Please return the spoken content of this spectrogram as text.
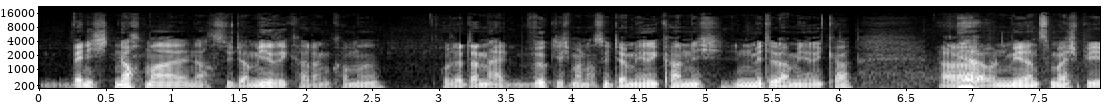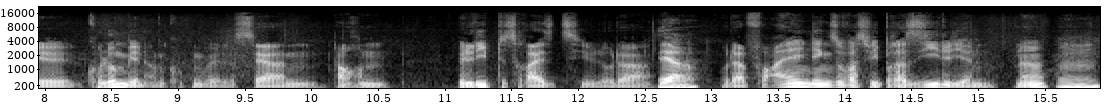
wenn ich nochmal nach Südamerika dann komme, oder dann halt wirklich mal nach Südamerika und nicht in Mittelamerika, äh, ja. und mir dann zum Beispiel Kolumbien angucken will, das ist ja ein, auch ein beliebtes Reiseziel. Oder, ja. oder vor allen Dingen sowas wie Brasilien. Ne? Mhm.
